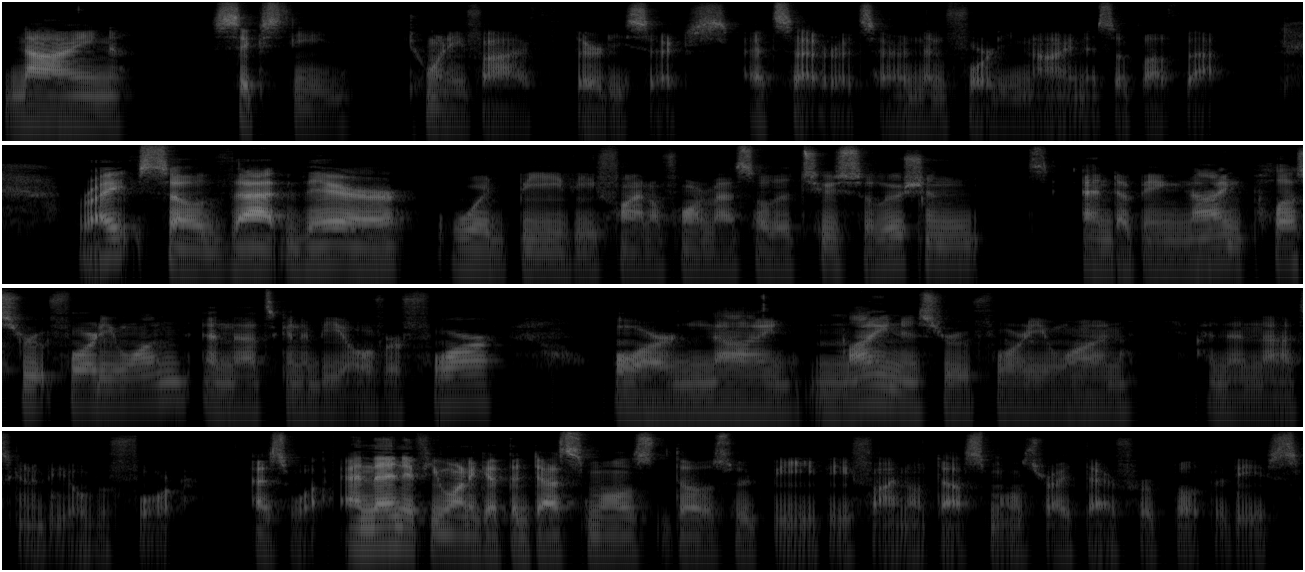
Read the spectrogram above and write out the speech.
9, 16, 25, 36, etc., etc., and then 49 is above that, right? So that there would be the final format. So the two solutions end up being 9 plus root 41, and that's going to be over 4, or 9 minus root 41, and then that's going to be over 4 as well. And then if you want to get the decimals, those would be the final decimals right there for both of these.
